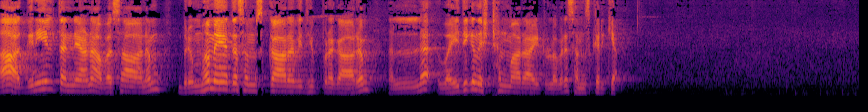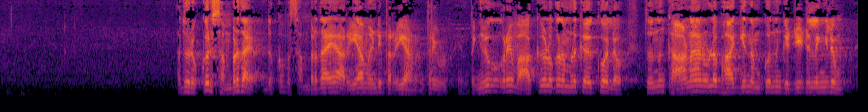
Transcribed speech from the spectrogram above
ആ അഗ്നിയിൽ തന്നെയാണ് അവസാനം ബ്രഹ്മമേധ സംസ്കാര വിധി പ്രകാരം നല്ല വൈദിക നിഷ്ഠന്മാരായിട്ടുള്ളവരെ സംസ്കരിക്കാം. അതൊരൊക്കെ ഒരു സമ്പ്രദായം ഇതൊക്കെ സമ്പ്രദായം അറിയാൻ വേണ്ടി പറയുകയാണ് അത്രയേ ഉള്ളൂ. എന്തെങ്കിലുമൊക്കെ കുറെ വാക്കുകളൊക്കെ നമ്മൾ കേൾക്കുമല്ലോ. ഇതൊന്നും കാണാനുള്ള ഭാഗ്യം നമുക്കൊന്നും കിട്ടിയിട്ടില്ലെങ്കിലും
